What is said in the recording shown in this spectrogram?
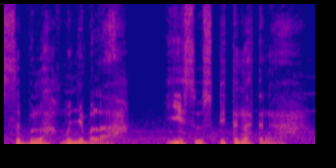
sebelah menyebelah, Yesus di tengah-tengah.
